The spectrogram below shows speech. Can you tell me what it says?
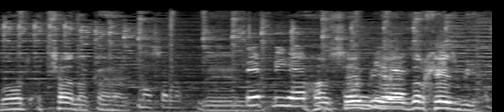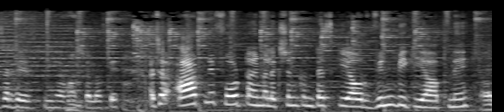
बहुत अच्छा इलाका है। सेफ़ भी है हाँ सेब भी है जरखेज भी है। जरहेज भी है माशाल्लाह। से अच्छा आपने फोर टाइम इलेक्शन कंटेस्ट किया और विन भी किया आपने। हाँ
